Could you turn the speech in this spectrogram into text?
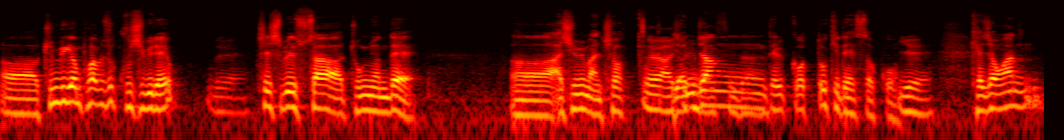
어, 준비기간 포함해서 90일이에요? 네. 70일 수사 종료인데 어, 아쉬움이 많죠. 네, 아쉬움이 연장될 많습니다. 것도 기대했었고, 예. 개정안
